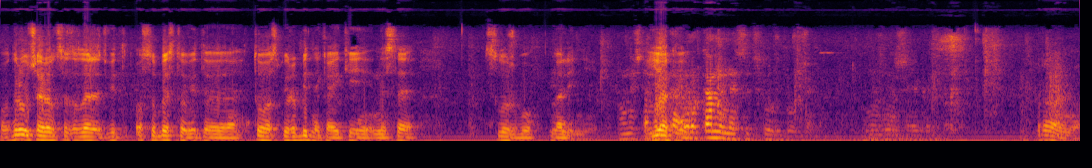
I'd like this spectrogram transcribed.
в другу чергу це залежить від особисто від е, того співробітника, який несе службу на лінії. Вони ж там Як руками несуть службу вже. Можна ж якось. Правильно.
